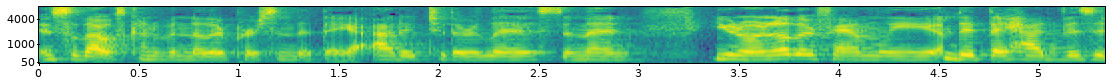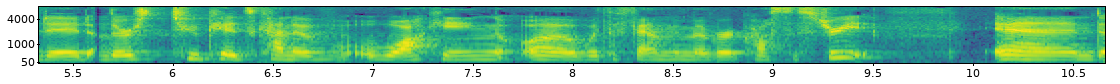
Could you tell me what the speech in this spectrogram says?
And so that was kind of another person that they added to their list. And then you know another family that they had visited there's two kids kind of walking uh, with a family member across the street and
